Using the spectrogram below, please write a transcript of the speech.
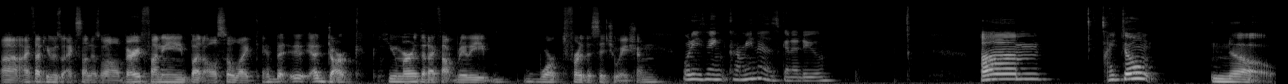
uh, I thought he was excellent as well. Very funny, but also like a, a dark humor that I thought really worked for the situation. what do you think Camina is gonna do? Um, I don't know.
